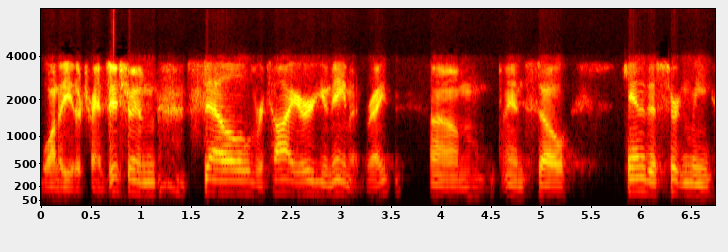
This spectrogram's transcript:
want to either transition, sell, retire, you name it, right? Um, and so Canada certainly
